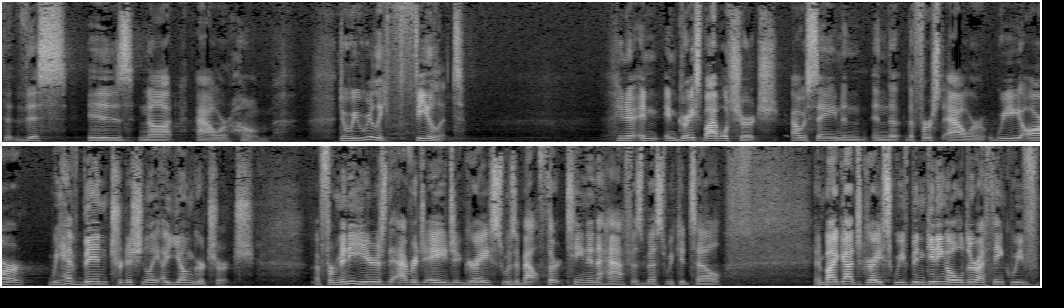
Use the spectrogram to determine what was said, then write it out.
that this is not our home? Do we really feel it? You know, in, in Grace Bible Church, I was saying in, in the, the first hour, we are, we have been traditionally a younger church. Uh, for many years, the average age at Grace was about 13 and a half, as best we could tell. And by God's grace, we've been getting older. I think we've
